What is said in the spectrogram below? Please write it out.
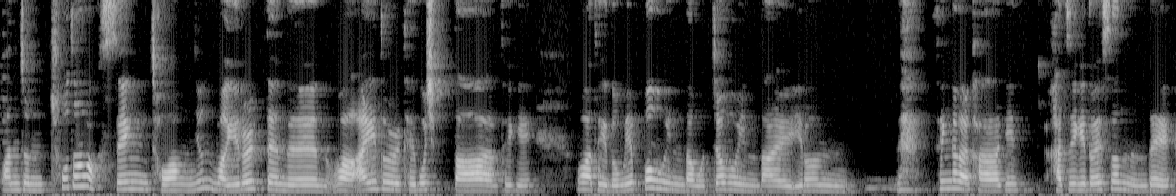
완전 초등학생 저학년? 막 이럴 때는 와 아이돌 되고 싶다. 되게 와 되게 너무 예뻐 보인다 멋져 보인다 이런 생각을 가기, 가지기도 했었는데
